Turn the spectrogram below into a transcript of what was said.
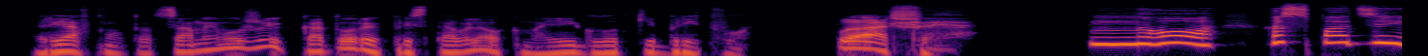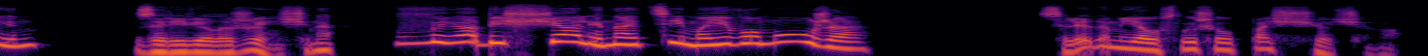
— рявкнул тот самый мужик, который приставлял к моей глотке бритву. «Падшая!» «Но, господин!» — заревела женщина. «Вы обещали найти моего мужа!» Следом я услышал пощечину.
